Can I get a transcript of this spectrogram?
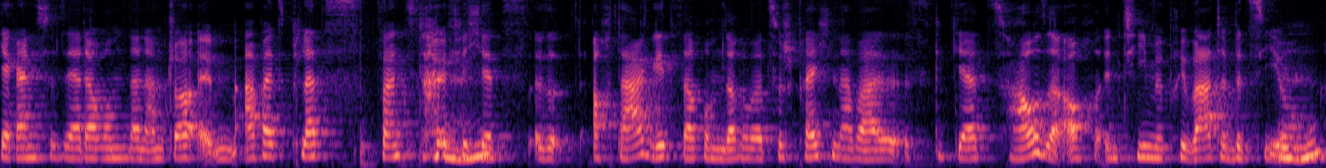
ja gar nicht so sehr darum, dann am Job, im Arbeitsplatz zwangsläufig mhm. jetzt, also auch da geht es darum, darüber zu sprechen, aber es gibt ja zu Hause auch intime, private Beziehungen, mhm.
